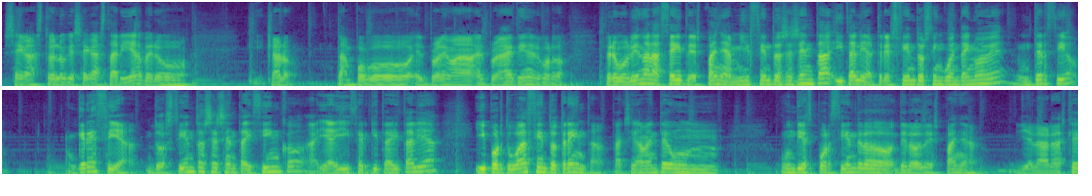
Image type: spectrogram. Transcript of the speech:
se gastó en lo que se gastaría, pero. Claro, tampoco el problema, el problema que tiene es gordo. Pero volviendo al aceite, España 1160, Italia 359, un tercio. Grecia 265, ahí, ahí cerquita de Italia, y Portugal 130, prácticamente un, un 10% de lo, de lo de España. Y la verdad es que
